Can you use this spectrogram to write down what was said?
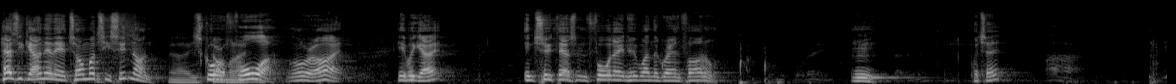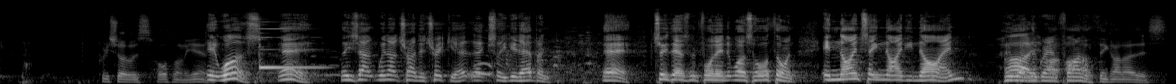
How's he going down there, Tom? What's he sitting on? No, Score of four. All right. Here we go. In 2014, who won the grand final? Mm. What's that? Pretty sure it was Hawthorn again. It was. Yeah. These aren't, we're not trying to trick you. It actually did happen. Yeah. 2014, it was Hawthorn. In 1999, who Ah, won the grand I, final? I think I know this.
